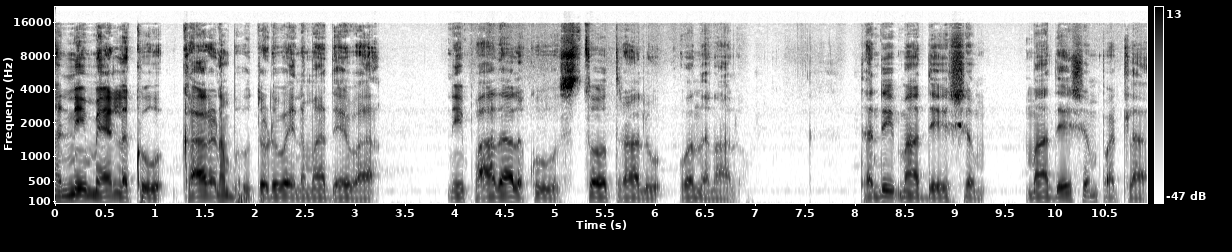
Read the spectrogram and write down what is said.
అన్ని మేళ్ళకు కారణభూతుడు అయిన మా దేవ నీ పాదాలకు స్తోత్రాలు వందనాలు. తండ్రి మా దేశం మా దేశం పట్ల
